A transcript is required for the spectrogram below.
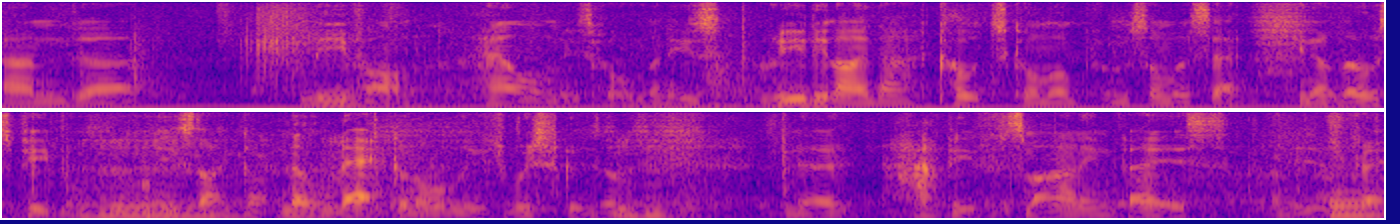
and uh, Levon Helm he's called, and he's really like that. Coats come up from Somerset. You know those people. and he's like got no neck and all these whiskers and you know happy smiling face, and he's just playing.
